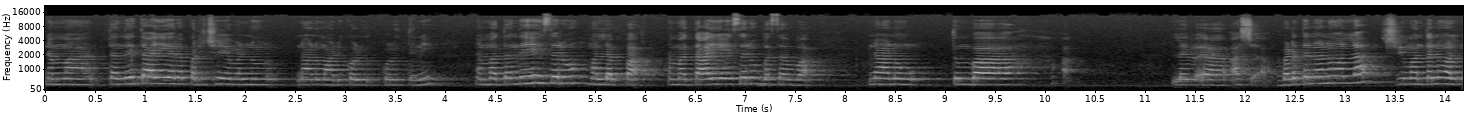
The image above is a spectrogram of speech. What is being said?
ನಮ್ಮ ತಂದೆ ತಾಯಿಯರ ಪರಿಚಯವನ್ನು ನಾನು ಮಾಡಿಕೊಳ್ಳುತ್ತೇನೆ. ನಮ್ಮ ತಂದೆಯ ಹೆಸರು ಮಲ್ಲಪ್ಪ ನಮ್ಮ ತಾಯಿಯ ಹೆಸರು ಬಸವ್ವ. ನಾನು ತುಂಬ ಲೆವ ಅಶ ಬಡತನನೂ ಅಲ್ಲ ಶ್ರೀಮಂತನೂ ಅಲ್ಲ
